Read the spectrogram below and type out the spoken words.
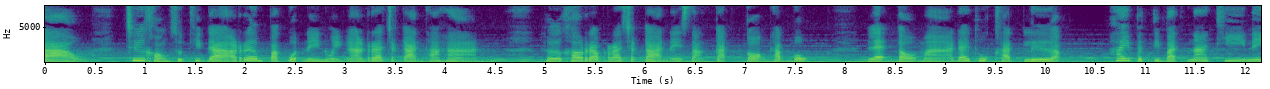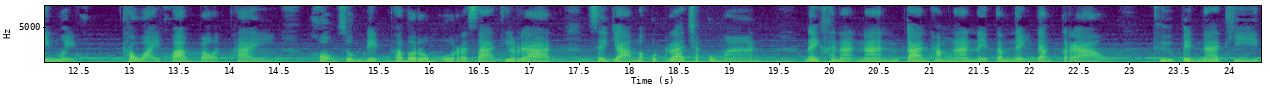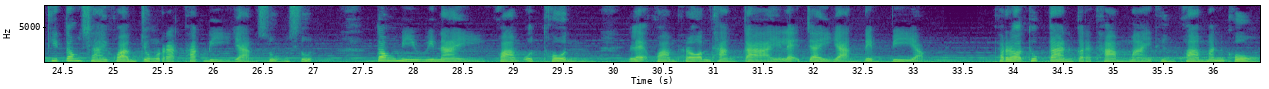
2559 ชื่อของสุทธิดาเริ่มปรากฏในหน่วยงานราชการทหาร เธอเข้ารับราชการในสังกัดกองทัพบบก และต่อมาได้ถูกคัดเลือกให้ปฏิบัติหน้าที่ในหน่วยถวายความปลอดภัย ของสมเด็จพระบรมโอรสาธิราช สยามกุฎราชกุมาร ในขณะนั้นการทำงานในตำแหน่งดังกล่าว ถือเป็นหน้าที่ที่ต้องใช้ความจงรักภักดีอย่างสูงสุด ต้องมีวินัย ความอดทน และความพร้อมทางกายและใจอย่างเต็มเปี่ยม เพราะทุกการกระทำหมายถึงความมั่นคง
